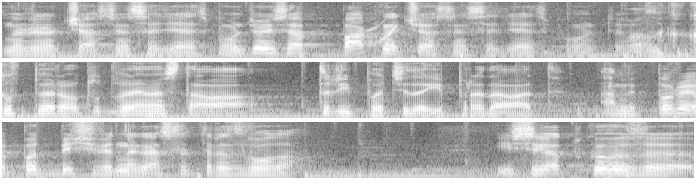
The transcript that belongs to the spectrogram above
нали, на частен съдия изпълнител и сега пак на частен съдия изпълнител. Това за какъв период от време става три пъти да ги предавате? Ами първият път беше веднага след развода. И сега тук за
